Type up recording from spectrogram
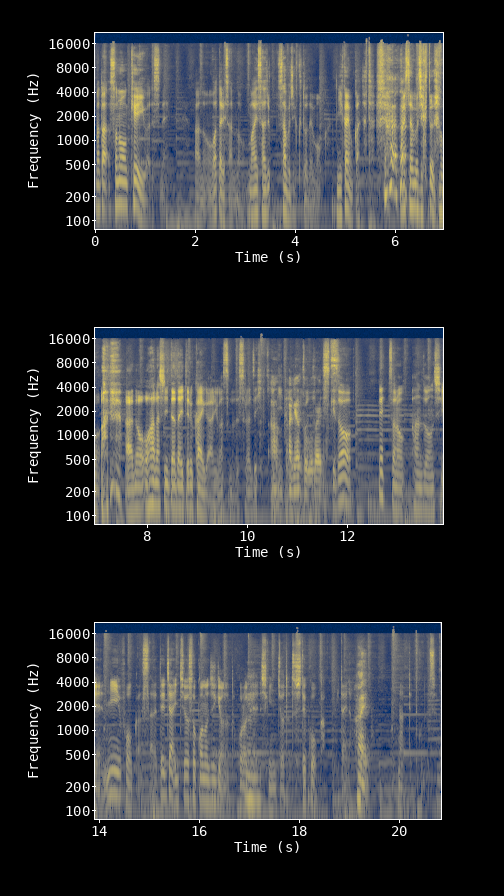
またその経緯はですね、あの、渡さんのマイサジサブジェクトでも、2回も噛んじゃった。マイサブジェクトでも、あの、お話しいただいてる回がありますので、それはぜひ聞いていただければあありがとうございますですけど、ね、そのハンズオン支援にフォーカスされて、じゃあ一応そこの事業のところでうん資金調達していこうか、みたいな、はい。なってってことですよね。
